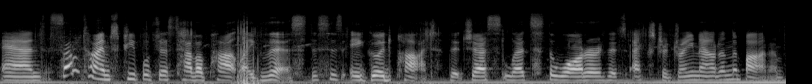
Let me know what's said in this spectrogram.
And sometimes people just have a pot like this. This is a good pot that just lets the water that's extra drain out in the bottom.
